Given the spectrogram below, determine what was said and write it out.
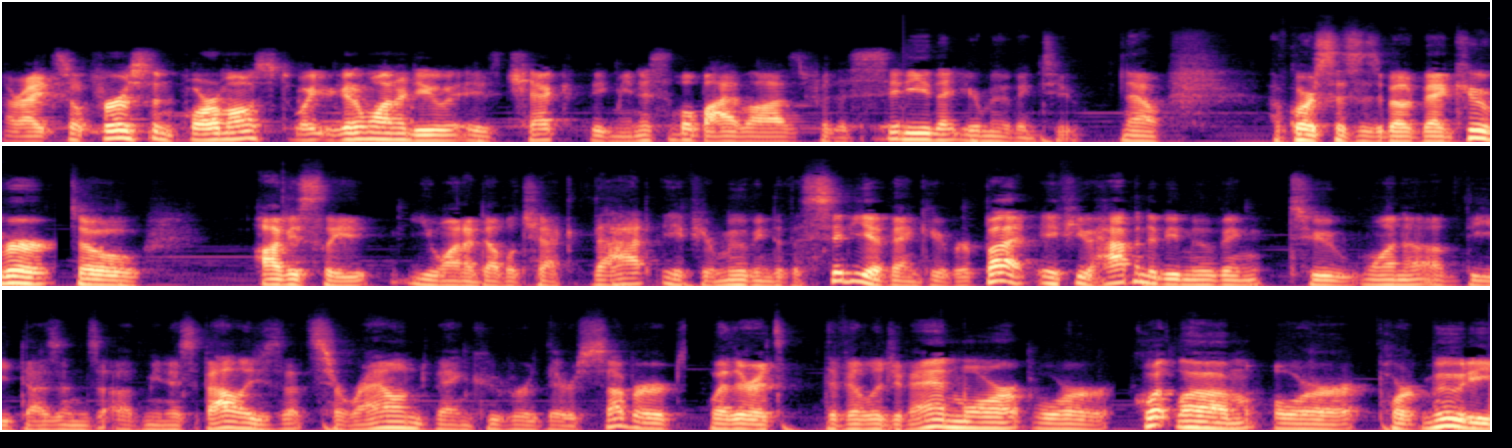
All right, so first and foremost, what you're going to want to do is check the municipal bylaws for the city that you're moving to. Now, of course, this is about Vancouver, so obviously you want to double check that if you're moving to the city of Vancouver. But if you happen to be moving to one of the dozens of municipalities that surround Vancouver, their suburbs, whether it's the village of Anmore or Coquitlam or Port Moody,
